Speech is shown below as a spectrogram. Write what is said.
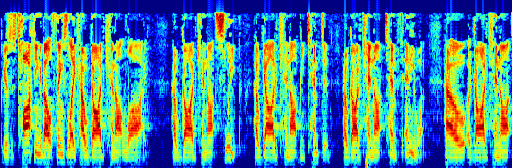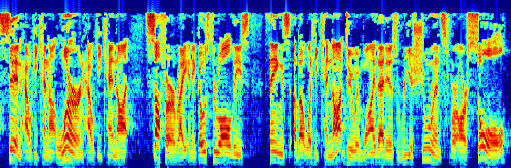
Because it's talking about things like how God cannot lie, how God cannot sleep, how God cannot be tempted, how God cannot tempt anyone, how a God cannot sin, how he cannot learn, how he cannot suffer, right? And it goes through all these things about what he cannot do and why that is reassurance for our soul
